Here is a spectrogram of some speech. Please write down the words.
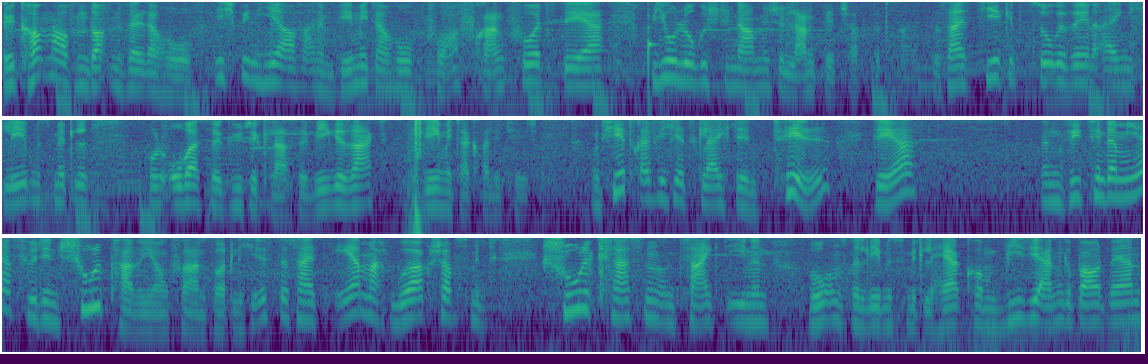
Willkommen auf dem Dottenfelder Hof. Ich bin hier auf einem Demeterhof vor Frankfurt, der biologisch-dynamische Landwirtschaft betreibt. Das heißt, hier gibt es so gesehen eigentlich Lebensmittel von oberster Güteklasse. Wie gesagt, Demeter-Qualität. Und hier treffe ich jetzt gleich den Till, der dann sieht es hinter mir, für den Schulpavillon verantwortlich ist. Das heißt, er macht Workshops mit Schulklassen und zeigt ihnen, wo unsere Lebensmittel herkommen, wie sie angebaut werden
